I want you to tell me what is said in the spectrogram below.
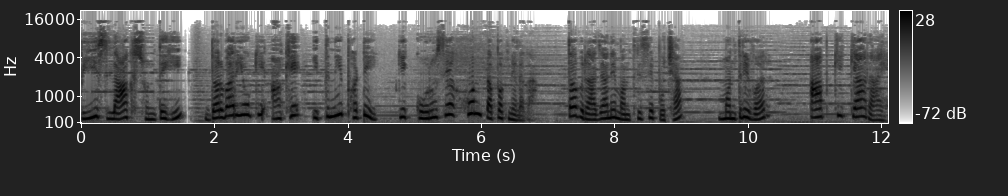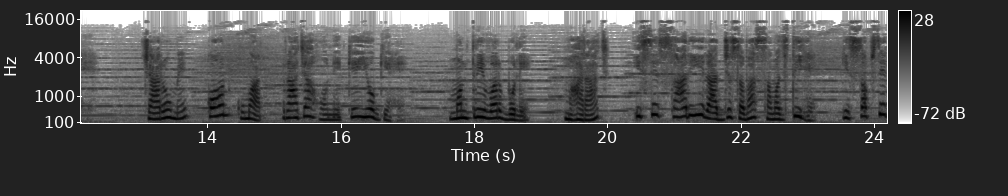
बीस लाख सुनते ही दरबारियों की आँखें इतनी फटी कि कोरों से खून टपकने लगा। तब राजा ने मंत्री से पूछा, मंत्रीवर, आपकी क्या राय है? चारों में कौन कुमार राजा होने के योग्य है? मंत्रीवर बोले, महाराज, इसे सारी राज्यसभा समझती है कि सबसे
